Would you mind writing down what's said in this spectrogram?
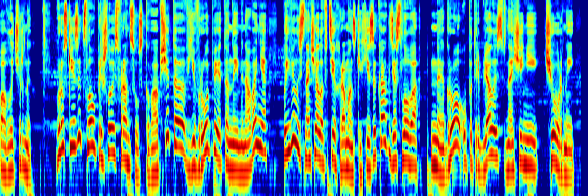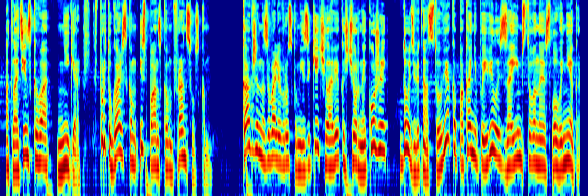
Павла Черных. В русский язык слово пришло из французского. Вообще-то в Европе это наименование появилось сначала в тех романских языках, где слово «негро» употреблялось в значении «черный» от латинского «нигер» в португальском, испанском, французском. Как же называли в русском языке человека с черной кожей до XIX века, пока не появилось заимствованное слово «негр».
